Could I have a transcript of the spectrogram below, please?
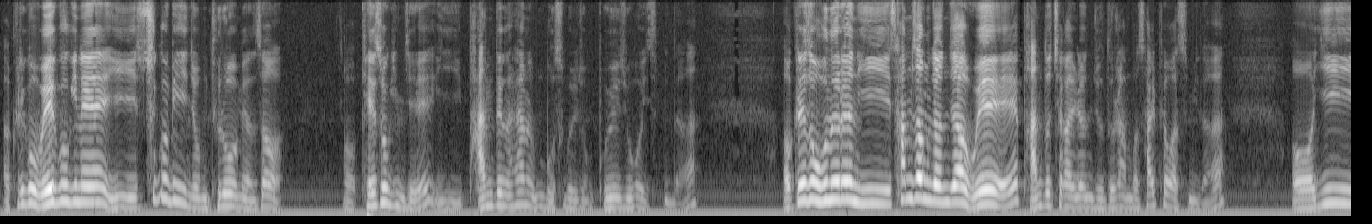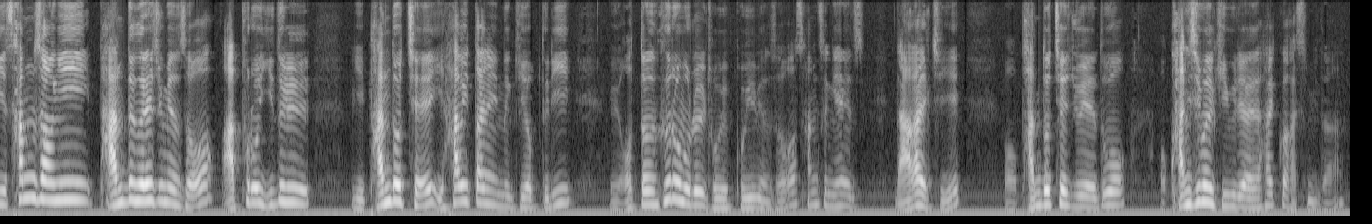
아, 그리고 외국인의 이 수급이 좀 들어오면서 어, 계속 이제 이 반등을 하는 모습을 좀 보여주고 있습니다. 어, 그래서 오늘은 이 삼성전자 외에 반도체 관련주들을 한번 살펴봤습니다. 어, 이 삼성이 반등을 해주면서 앞으로 이들 이 반도체 이 하위단에 있는 기업들이 어떤 흐름을 보이면서 상승해 나갈지 어, 반도체주에도 관심을 기울여야 할 것 같습니다.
